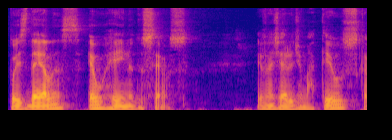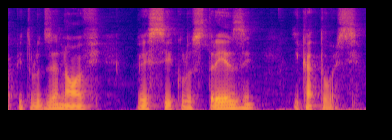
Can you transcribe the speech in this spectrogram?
pois delas é o reino dos céus. Evangelho de Mateus, capítulo 19, versículos 13 e 14.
